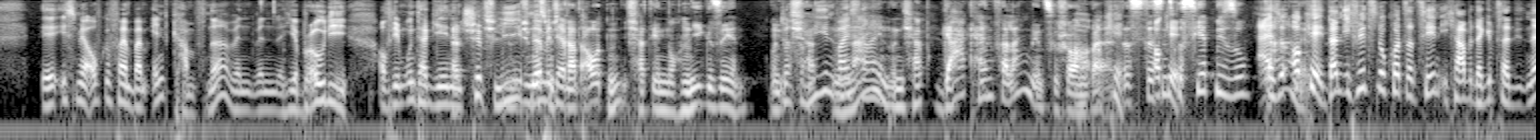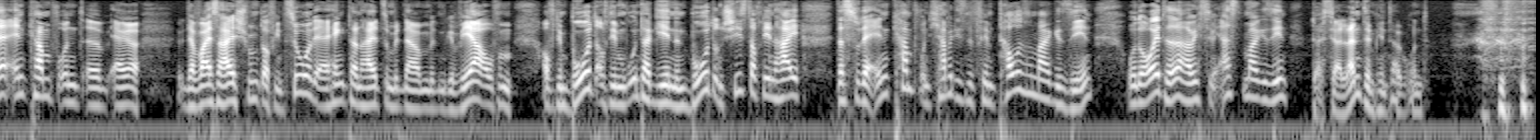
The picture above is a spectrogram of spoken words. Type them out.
äh, ist mir aufgefallen beim Endkampf, ne? Wenn, wenn hier Brody auf dem untergehenden Schiff Äh, ich, lieb, ich ne? muss mich der- gerade outen, ich hatte ihn noch nie gesehen. Und Du hast ich noch nie einen weißen Nein, Hai? und ich habe gar kein Verlangen, den zu schauen, Oh, weil okay. das, das Okay. interessiert mich so gar Also, nicht. okay, dann ich will es nur kurz erzählen. Ich habe, da gibt es halt ne, Endkampf und äh, er, der weiße Hai schwimmt auf ihn zu und er hängt dann halt so mit, einer, mit einem Gewehr auf dem, auf dem Boot, auf dem untergehenden Boot und schießt auf den Hai. Das ist so der Endkampf und ich habe diesen Film tausendmal gesehen und heute habe ich zum ersten Mal gesehen, da ist ja Land im Hintergrund.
